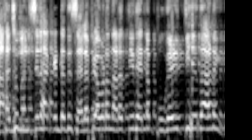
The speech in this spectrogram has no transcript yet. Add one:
താജു മനസ്സിലാക്കേണ്ടത് സെലഫി അവിടെ നടത്തിയത് എന്നെ പുകഴ്ത്തിയതാണ്.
